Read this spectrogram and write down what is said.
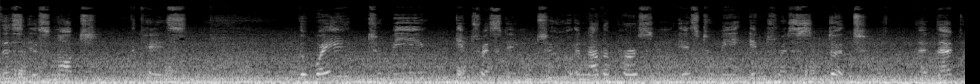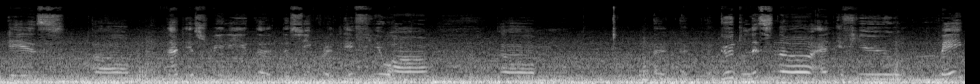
this is not the case. The way to be interesting to another person is to be interested, and that is um, that is really the, the secret. If you are um, a, a good listener and if you make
